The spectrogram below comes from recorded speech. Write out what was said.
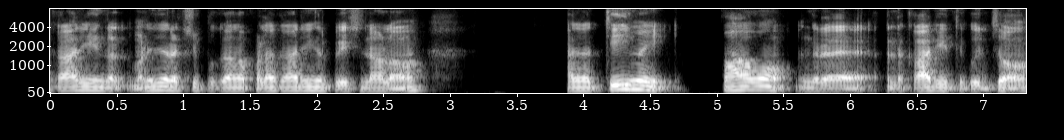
காரியங்கள் மனித ரட்சிப்புக்காக பல காரியங்கள் பேசினாலும் அதில் தீமை பாவம்ங்கிற அந்த காரியத்தை குறித்தும்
